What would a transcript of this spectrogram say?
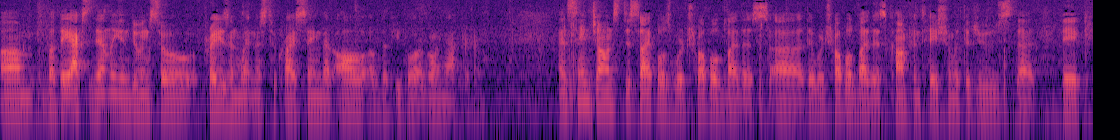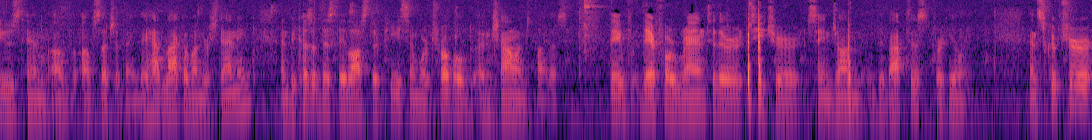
Um, but they accidentally, in doing so, praise and witness to Christ, saying that all of the people are going after him. And St. John's disciples were troubled by this. Uh, they were troubled by this confrontation with the Jews that they accused him of, of such a thing. They had lack of understanding, and because of this, they lost their peace and were troubled and challenged by this. They therefore ran to their teacher, St. John the Baptist, for healing. And Scripture,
